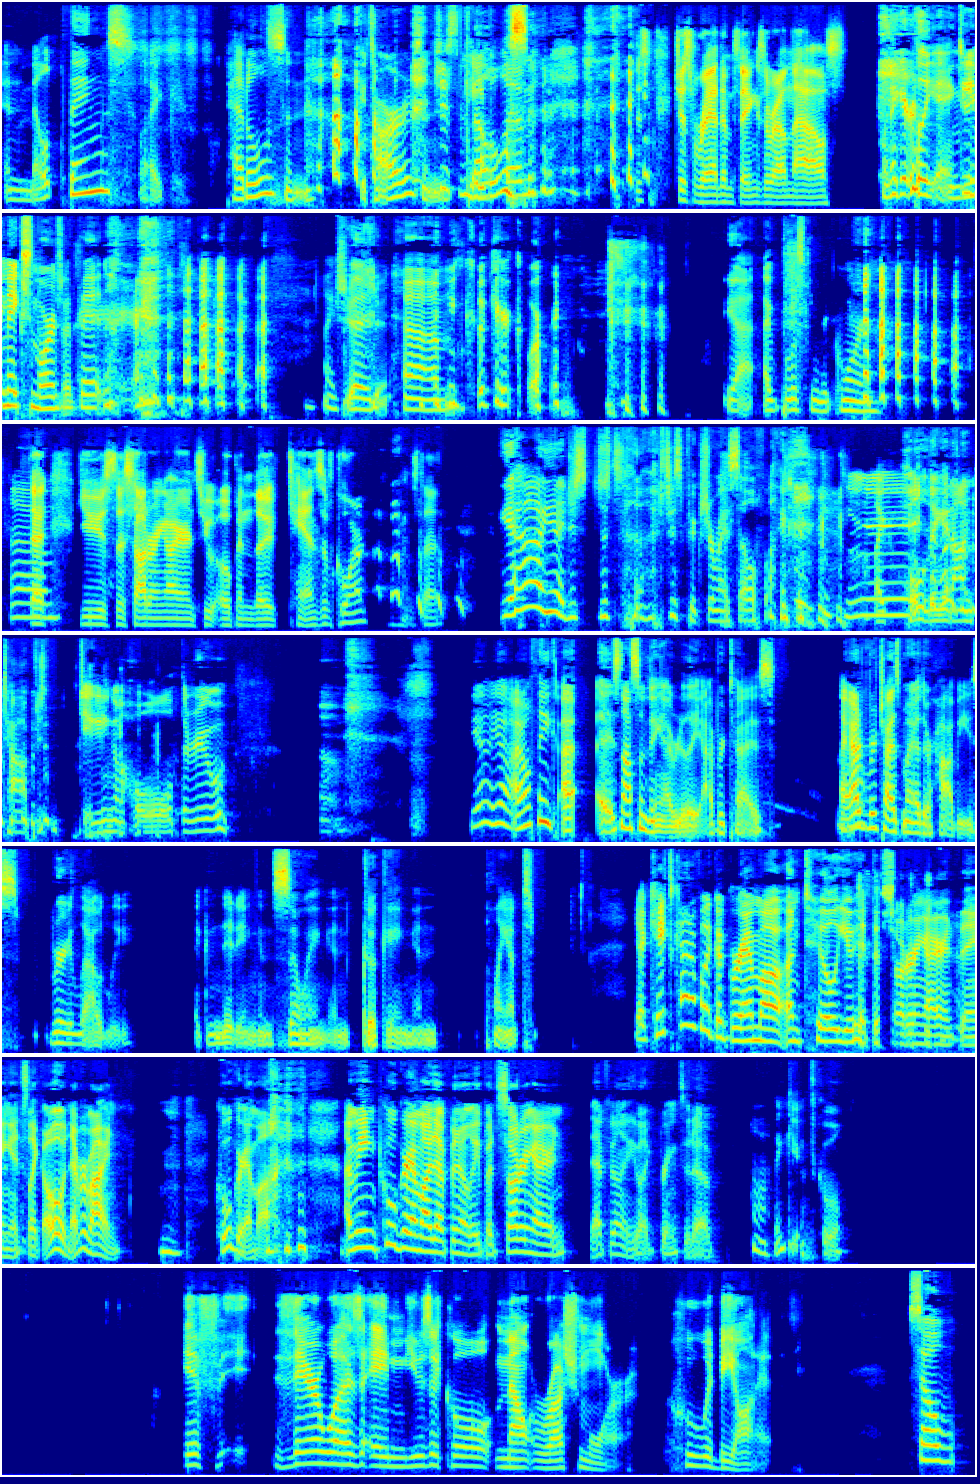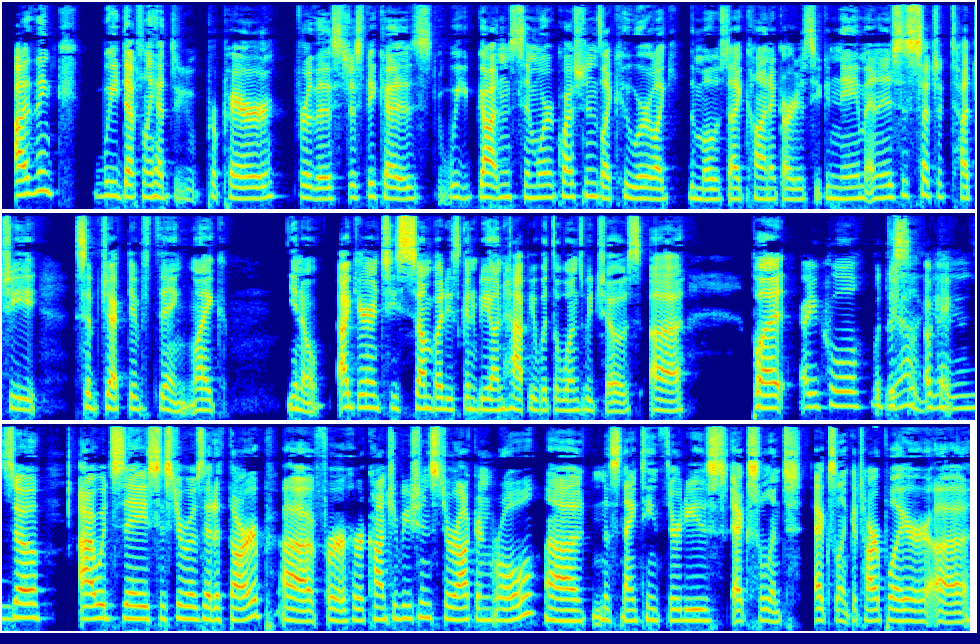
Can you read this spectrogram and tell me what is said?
and melt things like pedals and guitars and Just cables. them. just just random things around the house. when I get really angry, Do you make s'mores with it? I should. you Um, cook your corn. yeah, I blister the corn. Um, You use the soldering iron to open the cans of corn. Is that yeah, yeah. Just, just, just picture myself like, like holding it on top, just digging a hole through. Um, yeah, yeah. I don't think I, it's not something I really advertise. I advertise my other hobbies very loudly, like knitting and sewing and cooking and plant. Yeah, Kate's kind of like a grandma until you hit the soldering iron thing. It's like, oh, never mind. Cool grandma. I mean, cool grandma definitely, but soldering iron definitely like brings it up. Oh, thank you. It's cool. if there was a musical Mount Rushmore, who would be on it? So I think we definitely had to prepare for this just because we've gotten similar questions like who are like the most iconic artists you can name and it's just such a touchy subjective thing like you know i guarantee somebody's going to be unhappy with the ones we chose uh but are you cool with this Yeah, yeah, okay yeah, yeah. so i would say sister rosetta tharpe uh for her contributions to rock and roll uh this 1930s excellent excellent guitar player uh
